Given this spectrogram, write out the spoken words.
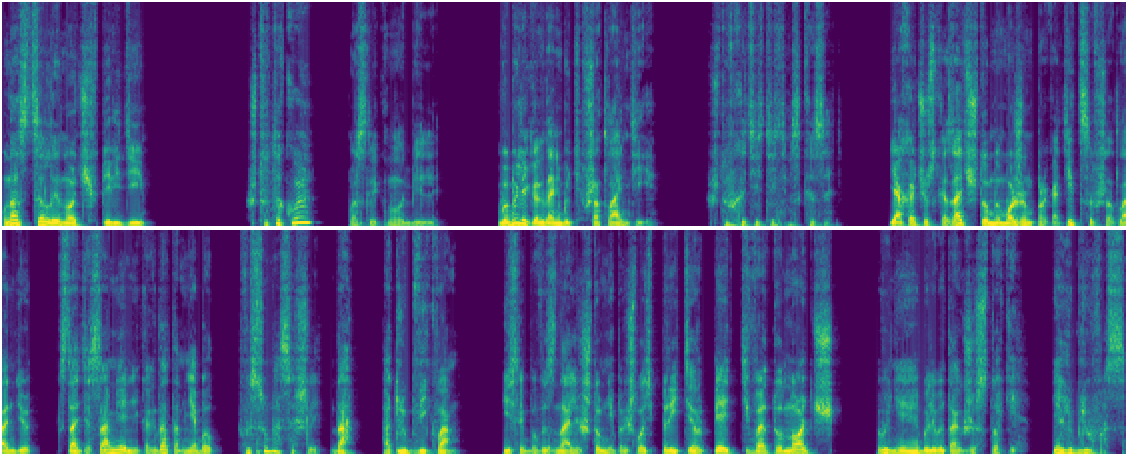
У нас целая ночь впереди. — Что такое? — воскликнула Билли. — Вы были когда-нибудь в Шотландии? — Что вы хотите этим сказать? — Я хочу сказать, что мы можем прокатиться в Шотландию. Кстати, сам я никогда там не был. — Вы с ума сошли? — Да, от любви к вам. Если бы вы знали, что мне пришлось претерпеть в эту ночь, вы не были бы так жестоки. Я люблю вас.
